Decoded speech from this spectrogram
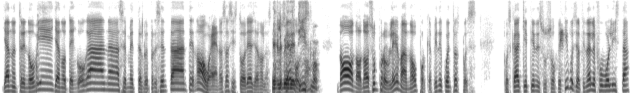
Ya no entreno bien, ya no tengo ganas, se mete el representante. No, bueno, esas historias ya no las El vedetismo. ¿no? no, no, es un problema, ¿no? Porque a fin de cuentas, pues, pues cada quien tiene sus objetivos y al final el futbolista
